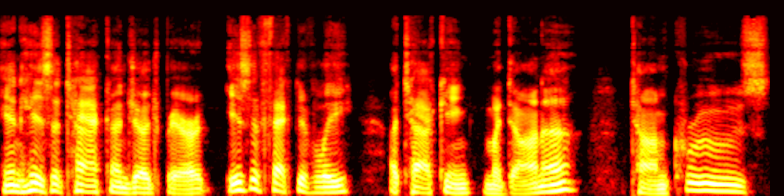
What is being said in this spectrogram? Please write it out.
in his attack on Judge Barrett, is effectively attacking Madonna, Tom Cruise,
